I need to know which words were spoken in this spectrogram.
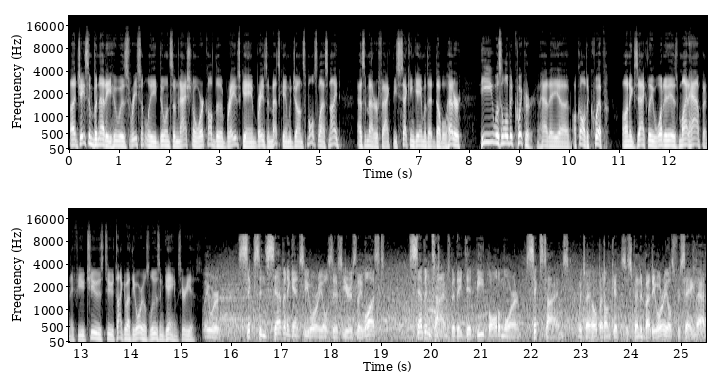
Uh, Jason Benetti, who was recently doing some national work called the Braves game, Braves and Mets game with John Smoltz last night, as a matter of fact, the second game of that doubleheader he was a little bit quicker and had a, uh, I'll call it a quip on exactly what it is might happen if you choose to talk about the Orioles losing games. Here he is. They were six and seven against the Orioles this year, so they lost seven times, but they did beat Baltimore six times, which I hope I don't get suspended by the Orioles for saying that.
